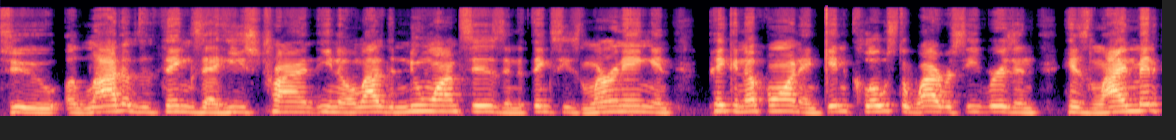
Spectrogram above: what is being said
to a lot of the things that he's trying, you know, a lot of the nuances and the things he's learning and picking up on and getting close to wide receivers and his linemen.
